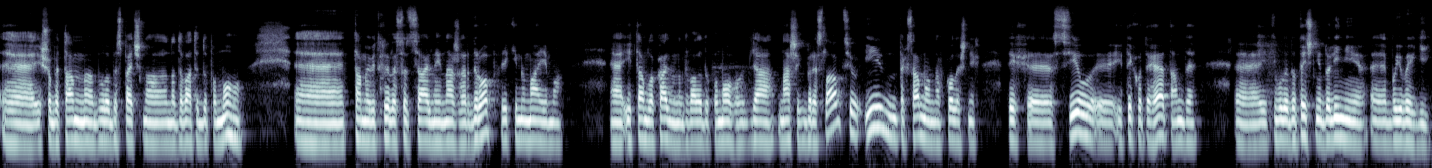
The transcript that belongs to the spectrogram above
е, і щоб там було безпечно надавати допомогу. Е, Там ми відкрили соціальний наш гардероб, який ми маємо. І там локально надавали допомогу для наших береславців і так само навколишніх тих сіл і тих ОТГ, там, де, які були дотичні до лінії е, бойових дій.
